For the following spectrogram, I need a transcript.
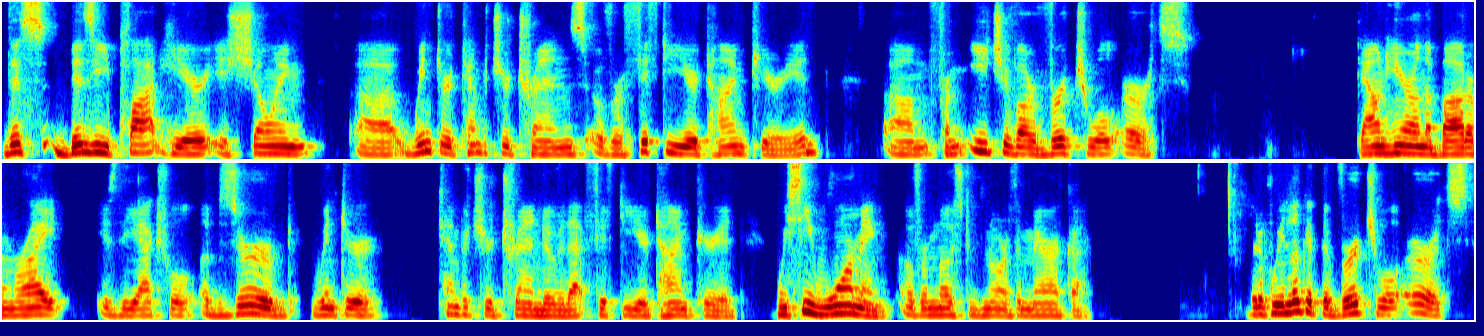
This busy plot here is showing uh, winter temperature trends over a 50-year time period um, from each of our virtual Earths. Down here on the bottom right is the actual observed winter temperature trend over that 50-year time period. We see warming over most of North America. But if we look at the virtual Earths,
